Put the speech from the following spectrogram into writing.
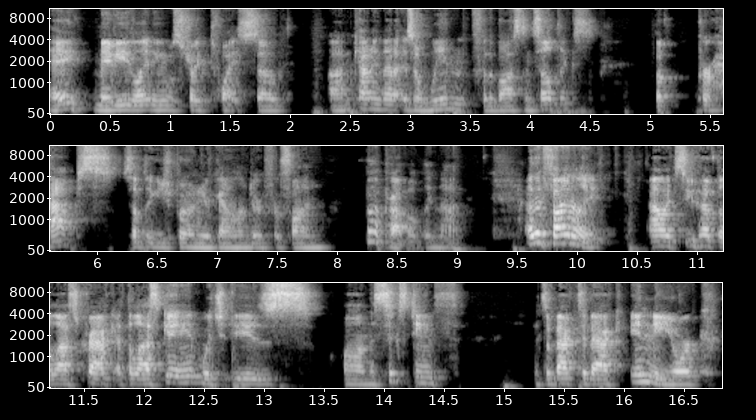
hey, maybe Lightning will strike twice. So I'm counting that as a win for the Boston Celtics, but perhaps something you should put on your calendar for fun, but probably not. And then finally, Alex, you have the last crack at the last game, which is on the 16th. It's a back to back in New York.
